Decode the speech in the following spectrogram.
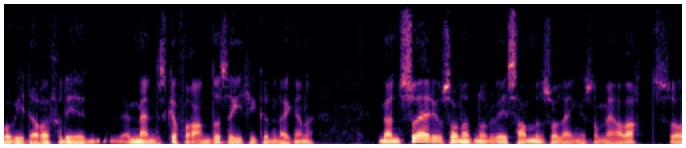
gå videre. Fordi mennesker forandrer seg ikke grunnleggende. Men så er det jo sånn at når du er sammen så lenge som vi har vært, så,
